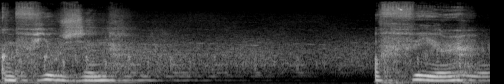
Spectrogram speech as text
confusion, of fear.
